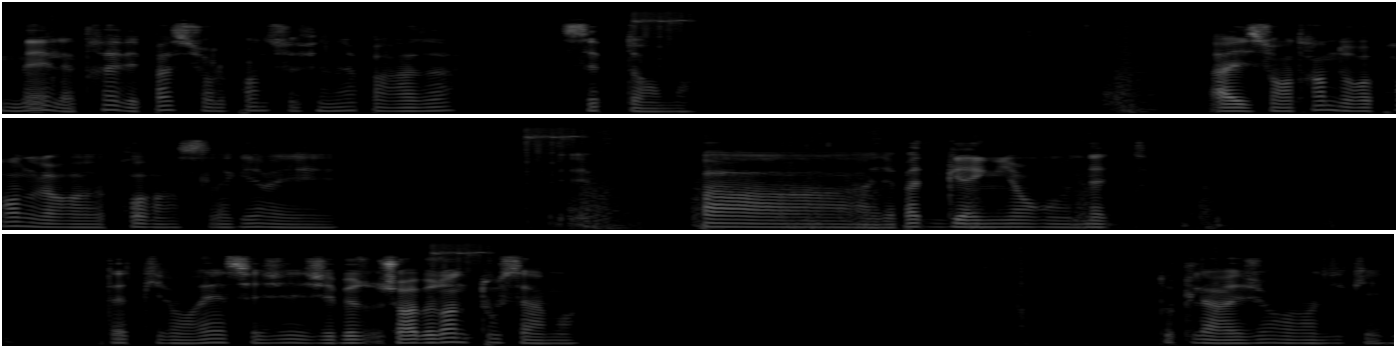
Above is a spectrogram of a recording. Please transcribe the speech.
Mais la trêve est pas sur le point de se finir par hasard. Septembre. Ah, ils sont en train de reprendre leur euh, province. La guerre est, pas... Il n'y a pas de gagnant net. Peut-être qu'ils vont réassiéger. J'aurais besoin de tout ça, moi. Toute la région revendiquée.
